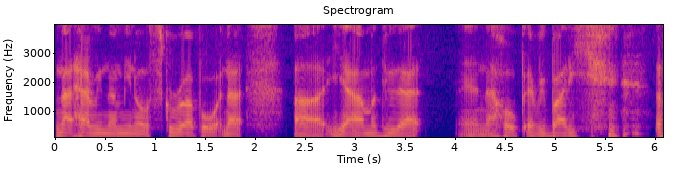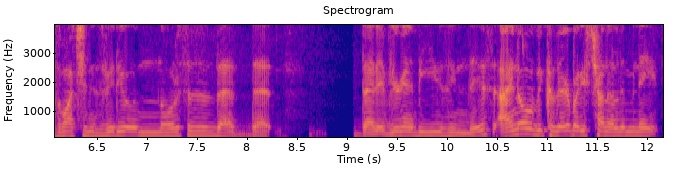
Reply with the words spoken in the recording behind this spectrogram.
not having them, you know, screw up or whatnot, uh, yeah, I'm going to do that. And I hope everybody that's watching this video notices that, that, that if you're going to be using this, I know because everybody's trying to eliminate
